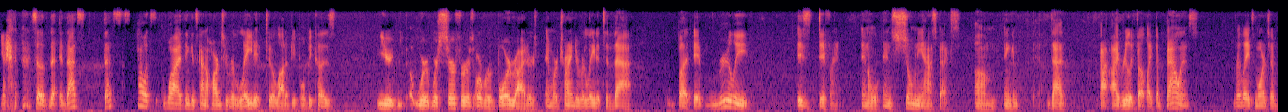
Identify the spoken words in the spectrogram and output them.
Yeah. So that, that's that's how it's why I think it's kind of hard to relate it to a lot of people because you're we're we're surfers or we're board riders and we're trying to relate it to that, but it really is different in a, in so many aspects. Um, and that I, I really felt like the balance relates more to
